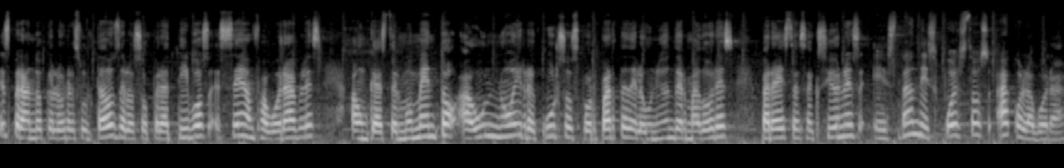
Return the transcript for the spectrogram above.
esperando que los resultados de los operativos sean favorables, aunque hasta el momento aún no hay recursos por parte de la Unión de Armadores. Para estas acciones, están dispuestos a colaborar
